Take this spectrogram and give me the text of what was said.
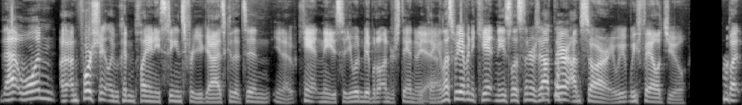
that one uh, unfortunately we couldn't play any scenes for you guys because it's in you know cantonese so you wouldn't be able to understand anything Yeah. unless we have any cantonese listeners out there i'm sorry we, we failed you but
